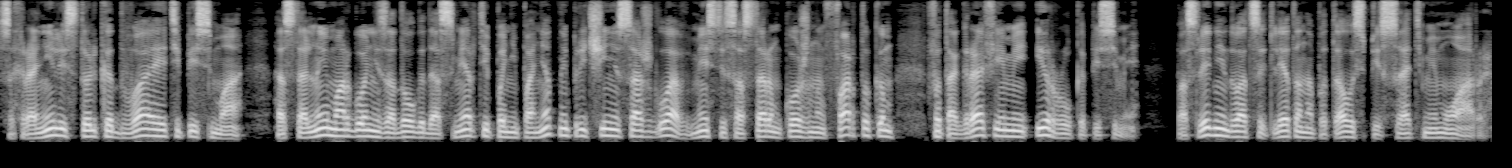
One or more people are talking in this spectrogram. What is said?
Сохранились только два эти письма, остальные Марго незадолго до смерти по непонятной причине сожгла вместе со старым кожаным фартуком, фотографиями и рукописями. Последние двадцать лет она пыталась писать мемуары.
